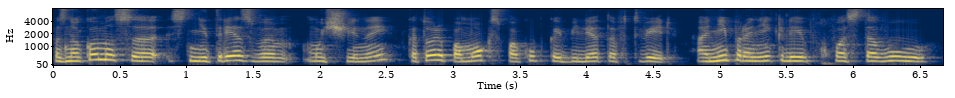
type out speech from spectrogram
познакомился с нетрезвым мужчиной, который помог с покупкой билета в Тверь. Они проникли в хвостовую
